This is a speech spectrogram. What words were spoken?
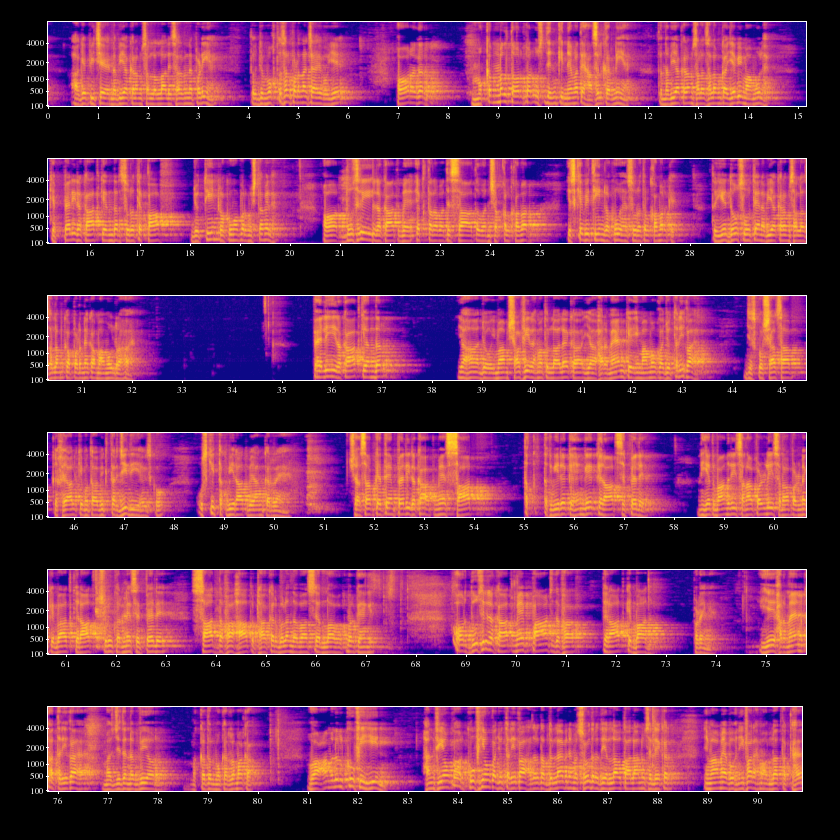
آگے پیچھے نبی کرم صلی اللہ علیہ وسلم نے پڑھی ہیں۔ تو جو مختصر پڑھنا چاہے وہ یہ۔ اور اگر مکمل طور پر اس دن کی نعمتیں حاصل کرنی ہیں، تو نبی کرم صلی اللہ علیہ وسلم کا یہ بھی معمول ہے کہ پہلی رکعت کے اندر صورت قاف جو تین رقوؤں پر مشتمل ہے، اور دوسری رکعت میں اقتربت سات ون شکل قمر اس کے بھی تین رقوع ہیں صورت القمر کے۔ تو یہ دو صورتیں نبی کرم صلی اللہ علیہ وسلم کا پڑھنے کا معمول رہا ہے۔ پہلی رکعت کے اندر یہاں جو امام شافی رحمۃ اللہ علیہ کا یا حرمین کے اماموں کا جو طریقہ ہے، جس کو شاہ صاحب کے خیال کے مطابق ترجیح دی ہے اس کو، اس کی تقبیرات بیان کر رہے ہیں۔ شاہ صاحب کہتے ہیں، پہلی رکعت میں سات تک تقبیریں کہیں گے کراط سے پہلے۔ نیت باندھ لی ثنا پڑھ لی۔ ثنا پڑھنے کے بعد کراط شروع کرنے سے پہلے سات دفعہ ہاتھ اٹھا کر بلند آواز سے اللہ اکبر کہیں گے۔ اور دوسری رکعت میں پانچ دفعہ قرأت کے بعد پڑھیں گے۔ یہ حرمین کا طریقہ ہے، مسجد نبوی اور مکت المکرمہ کا۔ وہ عامل القوفین حنفیوں کا اور کوفیوں کا جو طریقہ حضرت عبداللہ ابن مسعود رضی اللہ تعالیٰ عنہ سے لے کر امام ابو حنیفہ رحمہ اللہ تک ہے،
